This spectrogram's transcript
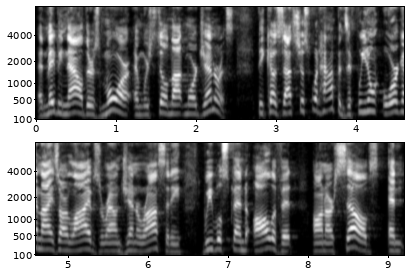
and maybe now there's more and we're still not more generous because that's just what happens. If we don't organize our lives around generosity, we will spend all of it on ourselves and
